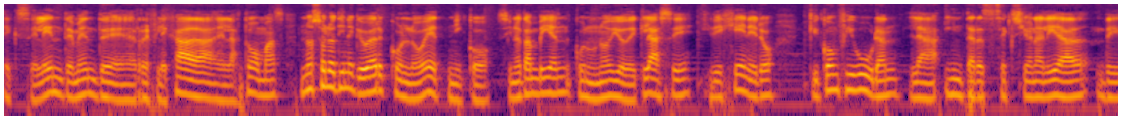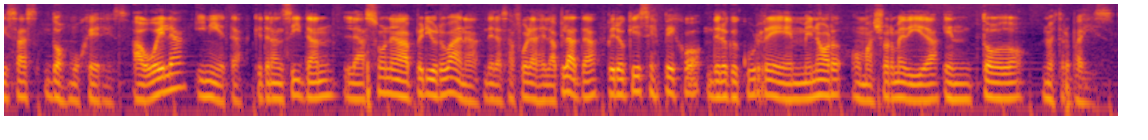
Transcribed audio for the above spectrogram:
excelentemente reflejada en las tomas no solo tiene que ver con lo étnico, sino también con un odio de clase y de género que configuran la interseccionalidad de esas dos mujeres, abuela y nieta, que transitan la zona periurbana de las afueras de La Plata, pero que es espejo de lo que ocurre en menor o mayor medida en todo nuestro país.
